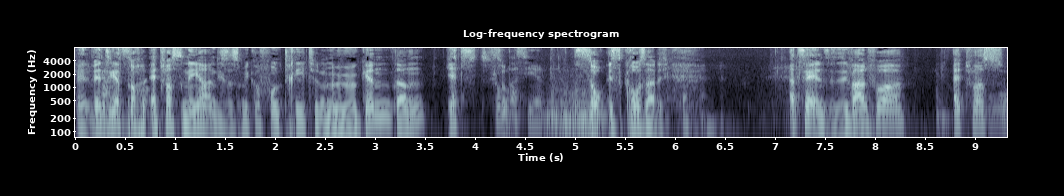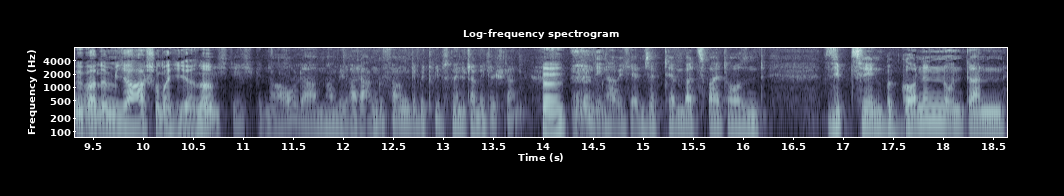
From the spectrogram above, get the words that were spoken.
Wenn, wenn Sie jetzt noch etwas näher an dieses Mikrofon treten mögen, dann jetzt. Schon so. passiert. So ist großartig. Erzählen Sie, Sie waren vor etwas über einem Jahr schon mal hier, ne? Richtig, genau. Da haben wir gerade angefangen, den Betriebsmanager Mittelstand. Mhm. Den habe ich ja im September 2017 begonnen und dann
